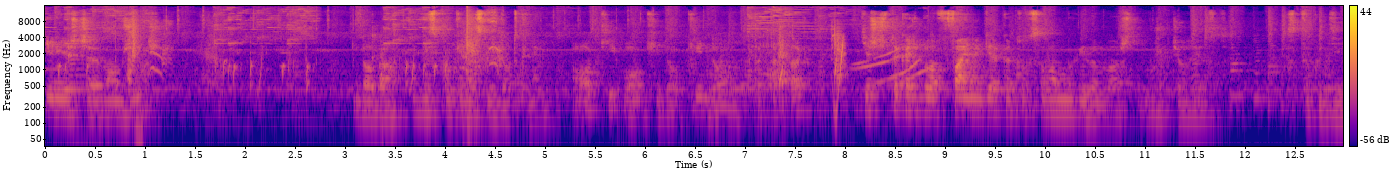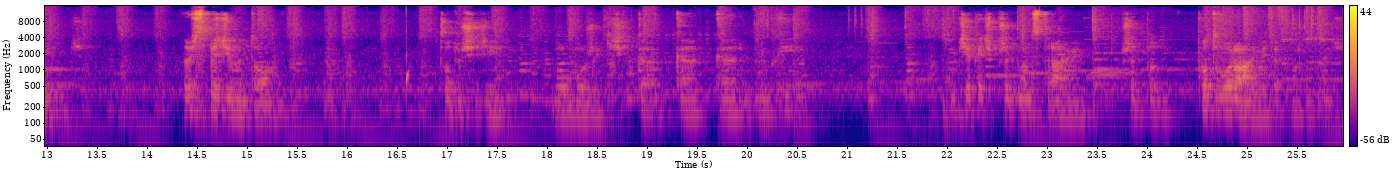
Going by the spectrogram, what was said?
ile jeszcze mam żyć? Dobra, więc nas nie dotknie. Oki, oki, doki, do. Tak, tak, tak. Jeszcze jakaś była fajna gierka, to co wam mówiłem właśnie. Może gdzie ona jest? Jest tylko 9? Zresztą sprawdzimy to. Co tu się dzieje? Bo, Boże, jakieś kar kar karmiuchy. Uciekać przed monstrami. Przed pot, potworami, tak można powiedzieć.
